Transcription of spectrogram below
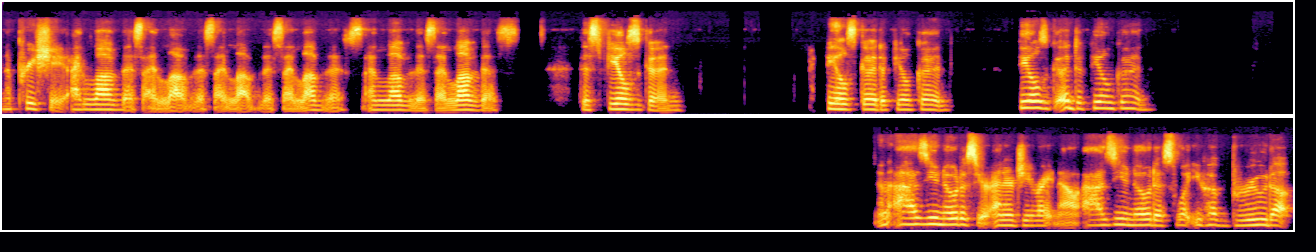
and appreciate. I love this. I love this. I love this. I love this. I love this. I love this. This feels good. Feels good to feel good. Feels good to feel good. And as you notice your energy right now, as you notice what you have brewed up,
